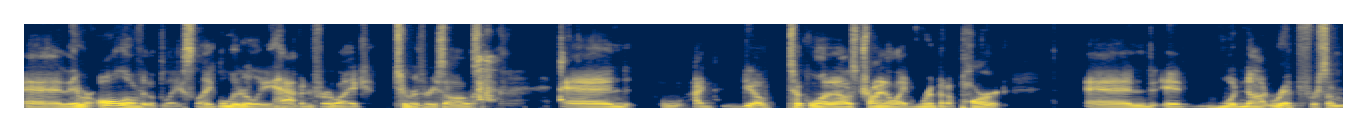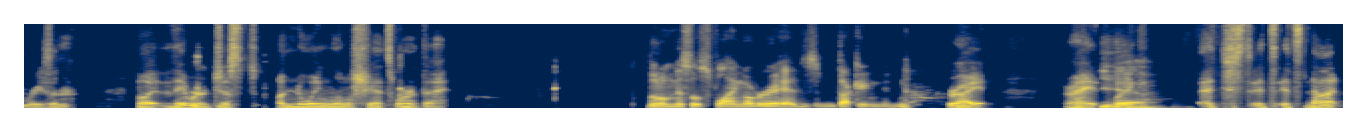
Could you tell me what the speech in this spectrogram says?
And they were all over the place, like literally happened for like two or three songs. And I, you know, took one and I was trying to like rip it apart, and it would not rip for some reason. But they were just annoying little shits, weren't they? little missiles flying over our heads and ducking and Right. Right. Yeah. Like it just it's it's not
